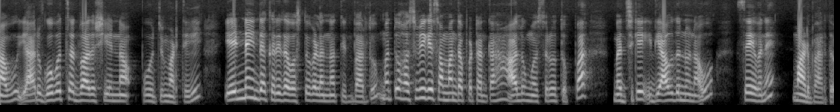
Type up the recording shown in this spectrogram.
ನಾವು ಯಾರು ಗೋವತ್ಸ ದ್ವಾದಶಿಯನ್ನು ಪೂಜೆ ಮಾಡ್ತೀವಿ, ಎಣ್ಣೆಯಿಂದ ಕರಿದ ವಸ್ತುಗಳನ್ನು ತಿನ್ನಬಾರ್ದು ಮತ್ತು ಹಸುವಿಗೆ ಸಂಬಂಧಪಟ್ಟಂತಹ ಹಾಲು, ಮೊಸರು, ತುಪ್ಪ, ಮಜ್ಜಿಗೆ ಇದ್ಯಾವುದನ್ನು ನಾವು ಸೇವನೆ ಮಾಡಬಾರ್ದು.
